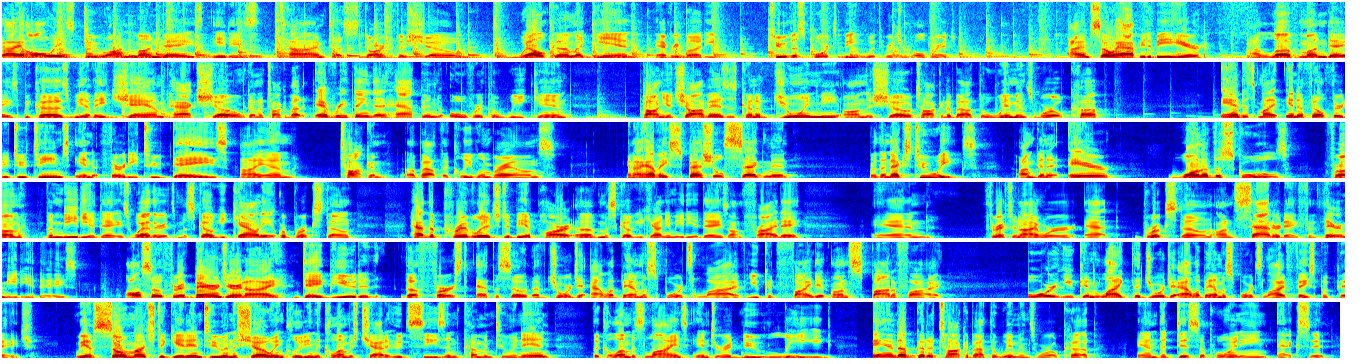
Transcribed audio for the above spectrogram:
Like I always do on Mondays, it is time to start the show. Welcome again, everybody, to the Sports Beat with Richard Holdridge. I am so happy to be here. I love Mondays because we have a jam packed show. Going to talk about everything that happened over the weekend. Taña Chavez is going to join me on the show talking about the Women's World Cup. And it's my NFL 32 teams in 32 days. I am talking about the Cleveland Browns. And I have a special segment for the next two weeks. I'm going to air one of the schools from the media days, whether it's Muscogee County or Brookstone. Had the privilege to be a part of Muscogee County Media Days on Friday, and Thrift and I were at Brookstone on Saturday for their media days. Also, Thrift Barringer and I debuted the first episode of Georgia Alabama Sports Live. You could find it on Spotify, or you can like the Georgia Alabama Sports Live Facebook page. We have so much to get into in the show, including the Columbus Chattahoochee season coming to an end, the Columbus Lions enter a new league, and I'm going to talk about the Women's World Cup and the disappointing exit.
